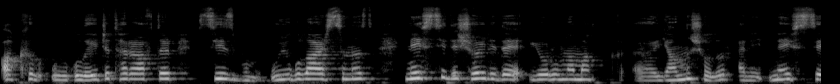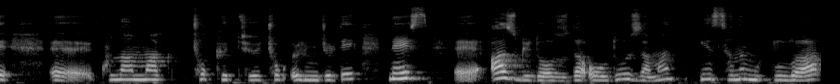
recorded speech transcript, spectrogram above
akıl uygulayıcı taraftır. Siz bunu uygularsınız. Nefsi de şöyle de yorumlamak e, yanlış olur. Hani nefsi e, kullanmak çok kötü, çok ölümcül değil. Nefs e, az bir dozda olduğu zaman insanı mutluluğa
